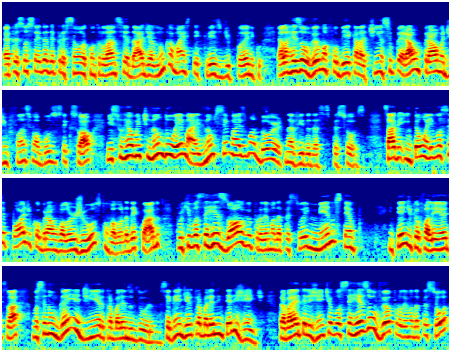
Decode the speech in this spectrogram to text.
É a pessoa sair da depressão, ela controlar a ansiedade, ela nunca mais ter crise de pânico, ela resolver uma fobia que ela tinha, superar um trauma de infância, um abuso sexual. Isso realmente não doer mais, não ser mais uma dor na vida dessas pessoas, sabe? Então aí você pode cobrar um valor justo um valor adequado, porque você resolve o problema da pessoa em menos tempo. Entende o que eu falei antes lá? Você não ganha dinheiro trabalhando duro, você ganha dinheiro trabalhando inteligente. Trabalhar inteligente é você resolver o problema da pessoa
